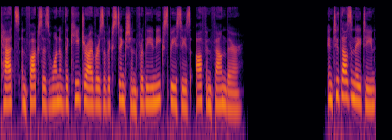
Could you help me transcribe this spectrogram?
cats, and foxes one of the key drivers of extinction for the unique species often found there. In 2018,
